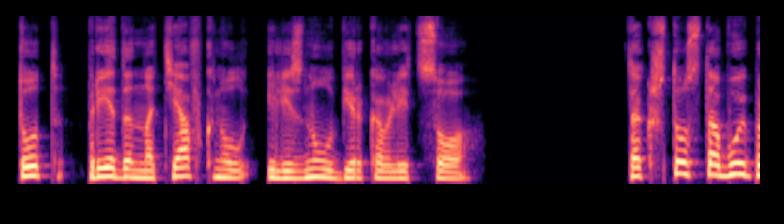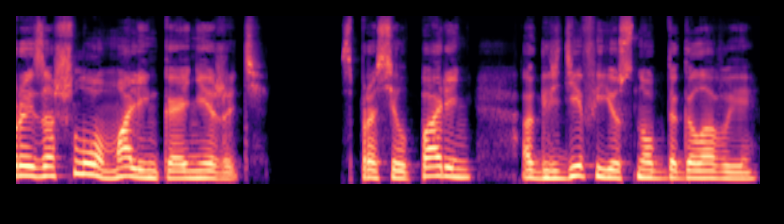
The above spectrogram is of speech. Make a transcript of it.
Тот преданно тявкнул и лизнул Бирка в лицо. «Так что с тобой произошло, маленькая нежить?» — спросил парень, оглядев ее с ног до головы.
